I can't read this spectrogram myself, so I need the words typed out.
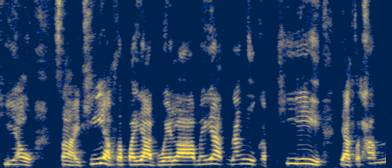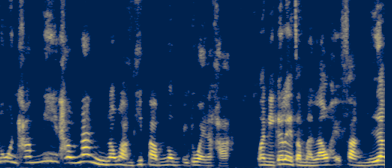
เที่ยว สายที่อยากจะประหยัดเวลาไม่อยากนั่งอยู่กับที่ อยากจะทำนู่นทำนี่ทำนั่นระหว่างที่ปั๊มนมไปด้วยนะคะ วันนี้ก็เลยจะมาเล่าให้ฟังเรื่อง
